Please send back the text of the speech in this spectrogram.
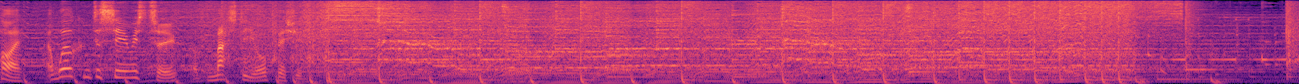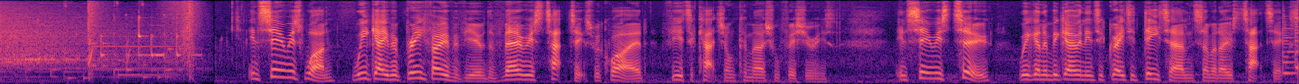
Hi, and welcome to Series 2 of Master Your Fishing. In Series 1, we gave a brief overview of the various tactics required for you to catch on commercial fisheries. In Series 2, we're going to be going into greater detail in some of those tactics.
